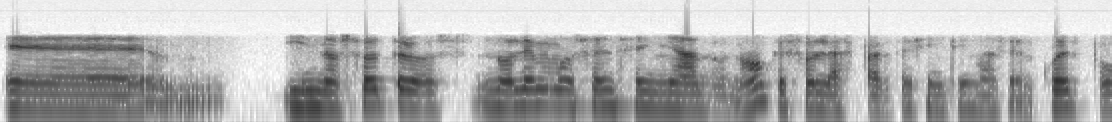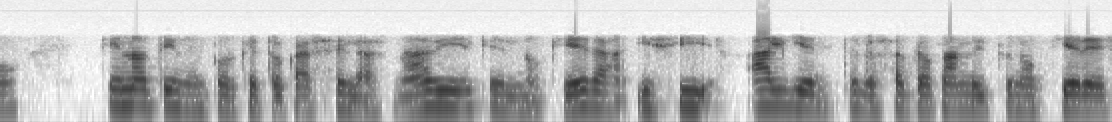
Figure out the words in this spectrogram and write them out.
eh, y nosotros no le hemos enseñado, ¿no? Que son las partes íntimas del cuerpo, que no tienen por qué tocárselas nadie, que él no quiera. Y si alguien te lo está tocando y tú no quieres,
